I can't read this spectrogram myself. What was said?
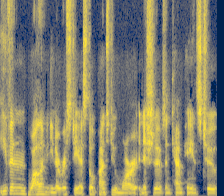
Even while I'm in university, I still plan to do more initiatives and campaigns to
